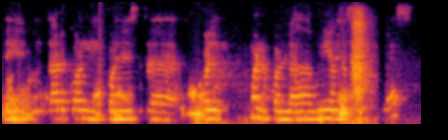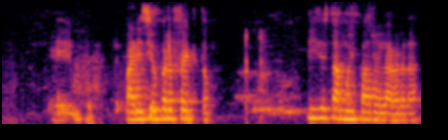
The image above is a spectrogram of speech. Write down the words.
de contar con, con esta, bueno, con la unión de familias. Eh, pareció perfecto. Y está muy padre, la verdad.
